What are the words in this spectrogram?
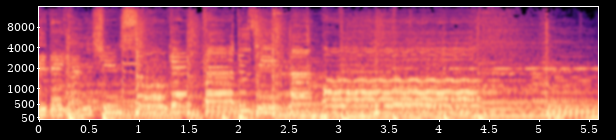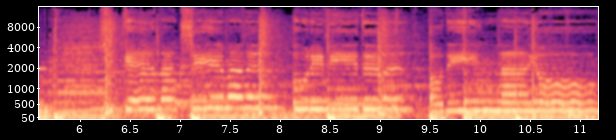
그대 현실 속에 가두지 마오 쉽게 낙심하는 우리 믿음은 어디 있나요?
